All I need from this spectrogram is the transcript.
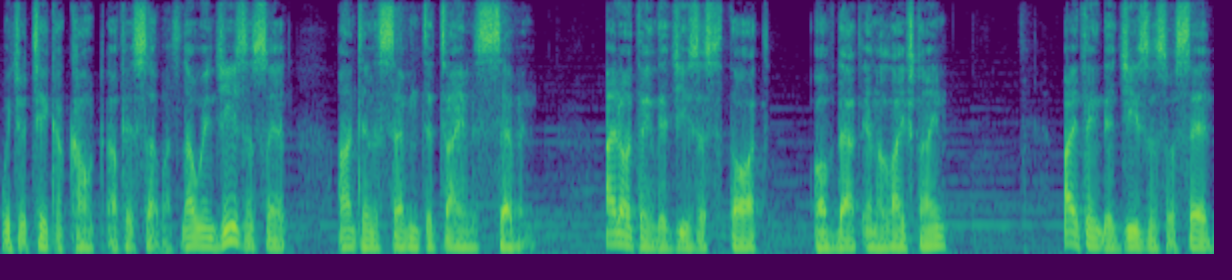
which would take account of his servants. Now when Jesus said until seventy times seven, I don't think that Jesus thought of that in a lifetime. I think that Jesus was said,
